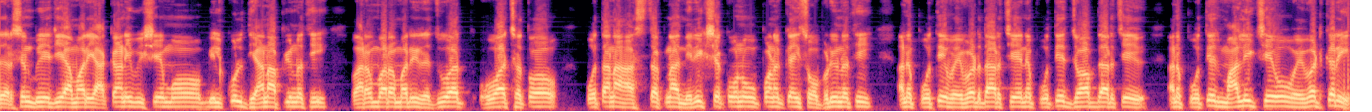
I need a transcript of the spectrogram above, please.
દર્શનભાઈએ જે અમારી આકારણી વિષયમાં બિલકુલ ધ્યાન આપ્યું નથી વારંવાર અમારી રજૂઆત હોવા છતાં પોતાના હસ્તકના નિરીક્ષકોનું પણ કંઈ સોંપડ્યું નથી અને પોતે વહીવટદાર છે અને પોતે જ જવાબદાર છે અને પોતે જ માલિક છે એવો વહીવટ કરી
